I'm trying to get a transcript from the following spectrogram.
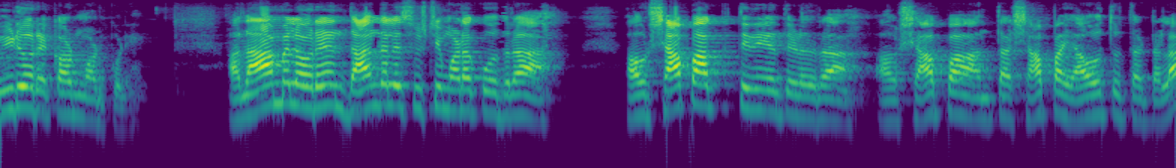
ವೀಡಿಯೋ ರೆಕಾರ್ಡ್ ಮಾಡ್ಕೊಳ್ಳಿ. ಅದಾದಮೇಲೆ ಅವ್ರೇನು ದಾಂಧಲೆ ಸೃಷ್ಟಿ ಮಾಡೋಕೆ ಹೋದ್ರಾ? ಅವ್ರು ಶಾಪ ಹಾಕ್ತೀನಿ ಅಂತ ಹೇಳಿದ್ರ? ಆ ಶಾಪ, ಅಂತ ಶಾಪ ಯಾವತ್ತೂ ತಟ್ಟಲ್ಲ.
